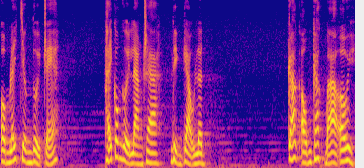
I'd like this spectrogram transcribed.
Ôm lấy chân người trẻ. Thấy có người làng ra, liền gào lên. Các ông, các bà ơi,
